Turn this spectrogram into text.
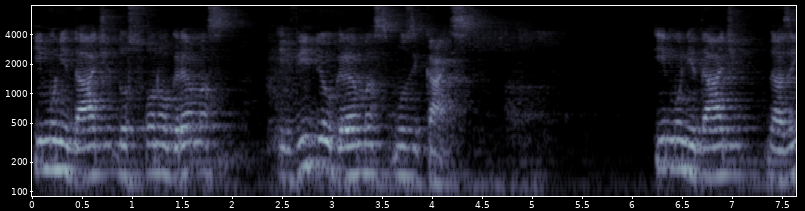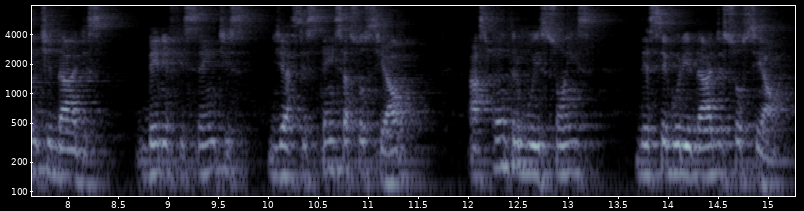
Imunidade dos fonogramas e videogramas musicais. Imunidade das entidades beneficentes de assistência social às contribuições de seguridade social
